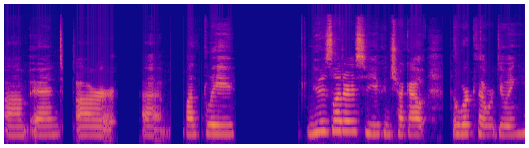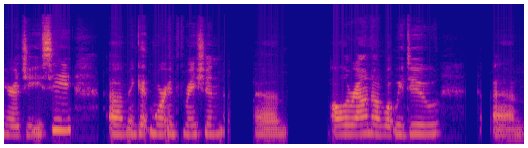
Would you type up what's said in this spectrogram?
um, and our um, monthly newsletters, so you can check out the work that we're doing here at GEC um, and get more information um, all around on what we do um,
